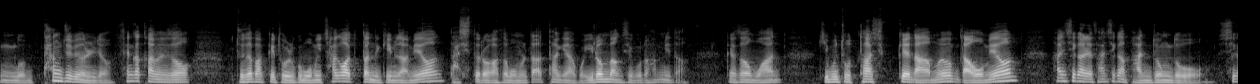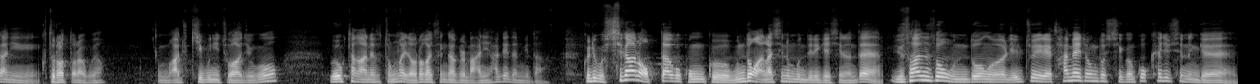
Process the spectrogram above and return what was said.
음, 뭐탕 주변을요 생각하면서 두세 바퀴 돌고 몸이 차가웠다는 느낌이 나면 다시 들어가서 몸을 따뜻하게 하고 이런 방식으로 합니다. 그래서 뭐 한 기분 좋다 싶게 나오면, 나오면 1시간에서 1시간 반 정도 시간이 들었더라고요. 그럼 아주 기분이 좋아지고 목욕탕 안에서 정말 여러 가지 생각을 많이 하게 됩니다. 그리고 시간 없다고 공, 그 운동 안 하시는 분들이 계시는데 유산소 운동을 일주일에 3회 정도씩은 꼭 해주시는 게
